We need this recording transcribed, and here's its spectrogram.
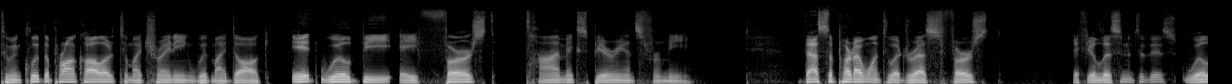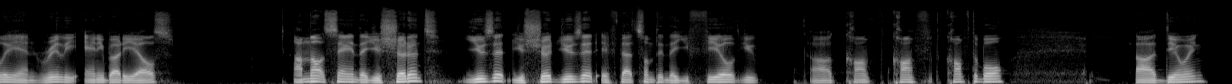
to include the prong collar to my training with my dog. It will be a first time experience for me." That's the part I want to address first if you're listening to this, Willie, and really anybody else, I'm not saying that you shouldn't use it. You should use it if that's something that you feel you uh, comf- comf- comfortable uh, doing.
